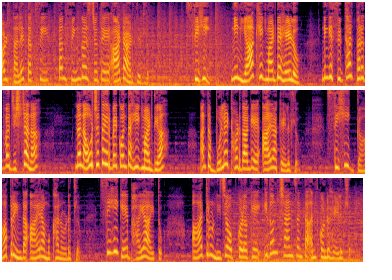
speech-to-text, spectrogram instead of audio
ಅವಳು ತಲೆ ತಗ್ಸಿ ತನ್ನ ಫಿಂಗರ್ಸ್ ಜೊತೆ ಆಟ ಆಡ್ತಿದ್ಲು. ಸಿಹಿ ನೀನ್ ಯಾಕೆ ಹೀಗ್ ಮಾಡ್ದೆ ಹೇಳು? ನಿಂಗೆ ಸಿದ್ಧಾರ್ಥ್ ಭರದ್ವಾಜ್ ಇಷ್ಟನಾ? ನಾನು ಅವ್ರ ಜೊತೆ ಇರ್ಬೇಕು ಅಂತ ಹೀಗ್ ಮಾಡ್ದ್ಯಾ? ಅಂತ ಬುಲೆಟ್ ಹೊಡೆದಾಗೆ ಆಯ್ರಾ ಕೇಳಿದ್ಲು. ಸಿಹಿ ಗಾಬ್ರಿಯಿಂದ ಆಯ್ರಾ ಮುಖ ನೋಡಿದ್ಲು. ಸಿಹಿಗೆ ಭಯ ಆಯ್ತು. ಆದ್ರೂ ನಿಜ ಒಪ್ಕೊಳ್ಳೋಕೆ ಇದೊಂದ್ ಚಾನ್ಸ್ ಅಂತ ಅಂದ್ಕೊಂಡು ಹೇಳಿದ್ಲು.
